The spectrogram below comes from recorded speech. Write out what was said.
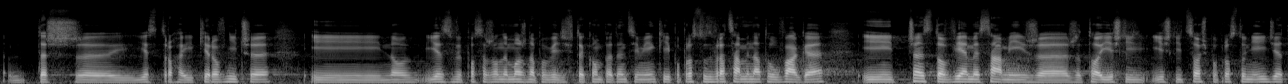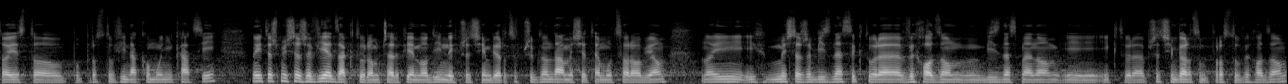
e, też e, jest trochę i kierowniczy i no, jest wyposażony, można powiedzieć, w te kompetencje miękkie i po prostu zwracamy na to uwagę i, często wiemy sami, że, że to jeśli, jeśli coś po prostu nie idzie, to jest to po prostu wina komunikacji. No i też myślę, że wiedza, którą czerpiemy od innych przedsiębiorców, przyglądamy się temu, co robią. No i, i myślę, że biznesy, które wychodzą biznesmenom i, i które przedsiębiorcom po prostu wychodzą,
